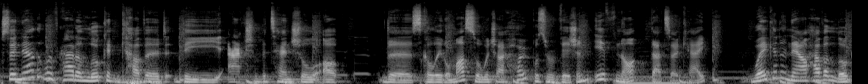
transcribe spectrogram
So now that we've had a look and covered the action potential of the skeletal muscle, which I hope was revision. If not, that's okay. We're going to now have a look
